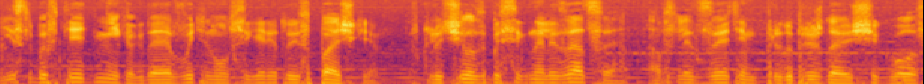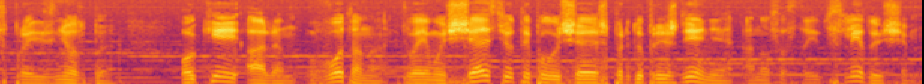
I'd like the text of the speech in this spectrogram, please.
Если бы в те дни, когда я вытянул сигарету из пачки, включилась бы сигнализация, а вслед за этим предупреждающий голос произнес бы «Окей, Ален, вот она. К твоему счастью, ты получаешь предупреждение. Оно состоит в следующем.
